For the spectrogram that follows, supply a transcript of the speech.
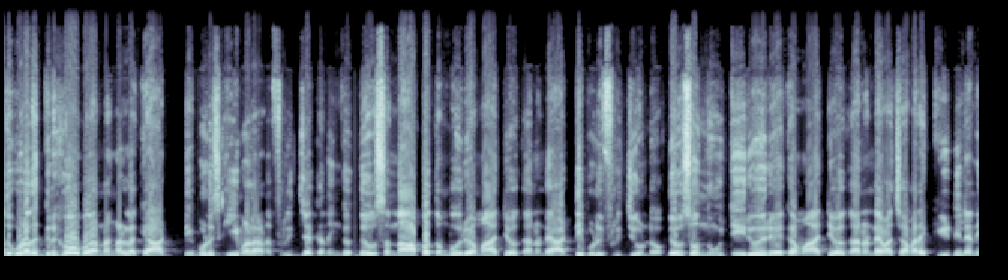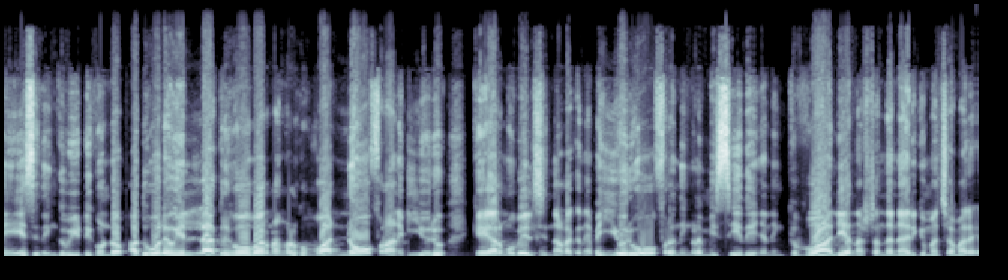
അതുകൂടാതെ ഗൃഹോപകരണങ്ങളിലൊക്കെ അടിപൊളി സ്കീമുകളാണ്. ഫ്രിഡ്ജ് ഒക്കെ നിങ്ങൾക്ക് ദിവസം നാൽപ്പത്തൊമ്പത് രൂപ മാറ്റി വെക്കാനുണ്ടെങ്കിൽ അടിപൊളി ഫ്രിഡ്ജ് ഉണ്ടോ? ദിവസവും നൂറ്റി ഇരുപത് രൂപയൊക്കെ മാറ്റി വെക്കാനുണ്ടെങ്കിൽ മച്ചാമരെ കിടിലൻ എ സി നിങ്ങൾക്ക് വീട്ടിൽ കൊണ്ടോ അതുപോലെ എല്ലാ ഗൃഹോപകരണങ്ങൾക്കും വൻ ഓഫറാണ് ഈ ഒരു കെയർ മൊബൈൽസിൽ നടക്കുന്നത്. അപ്പൊ ഈ ഒരു ഓഫർ നിങ്ങൾ മിസ് ചെയ്ത് കഴിഞ്ഞാൽ നിങ്ങൾക്ക് വലിയ നഷ്ടം തന്നെ ആയിരിക്കും മച്ചാമാരെ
